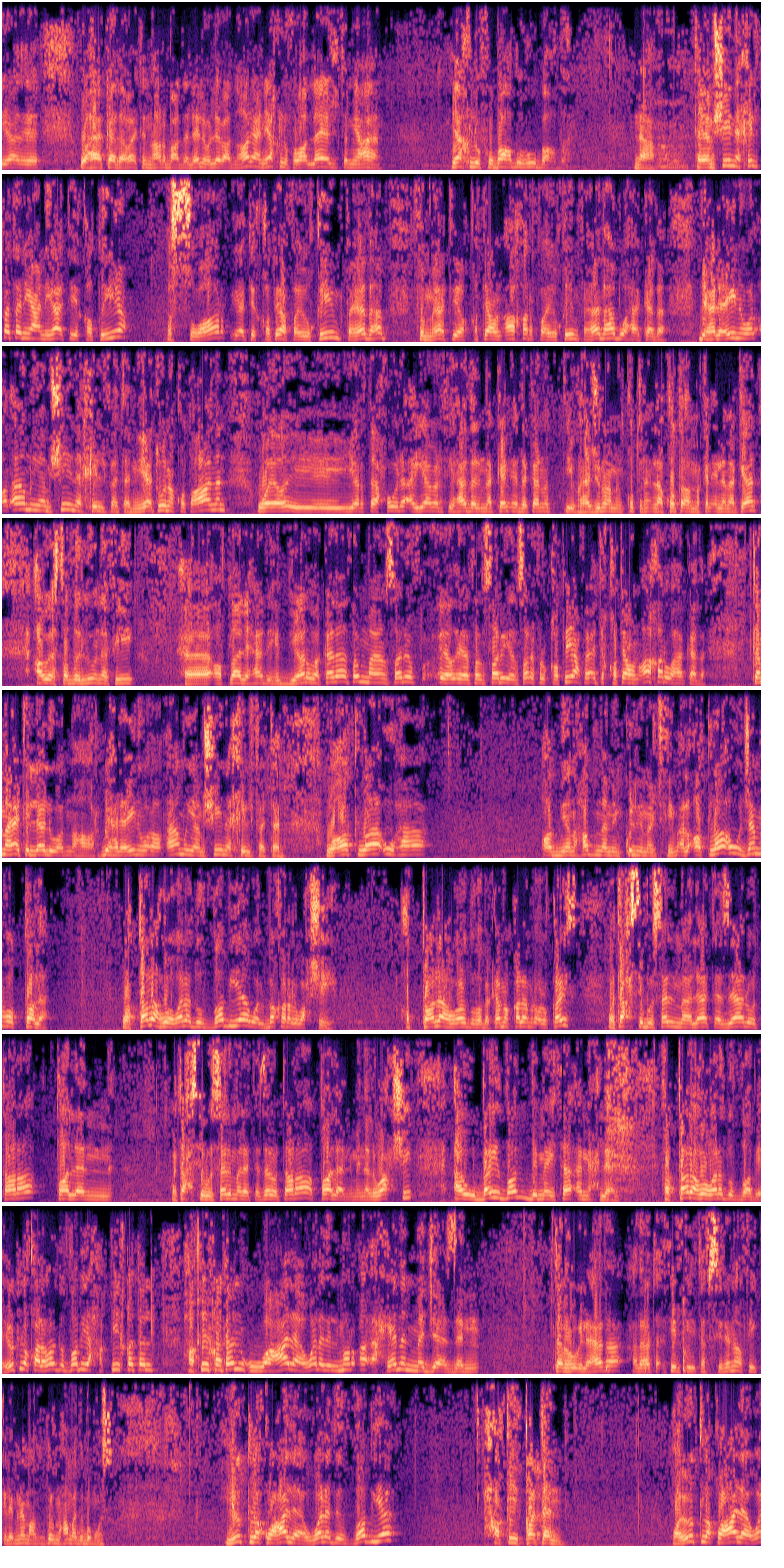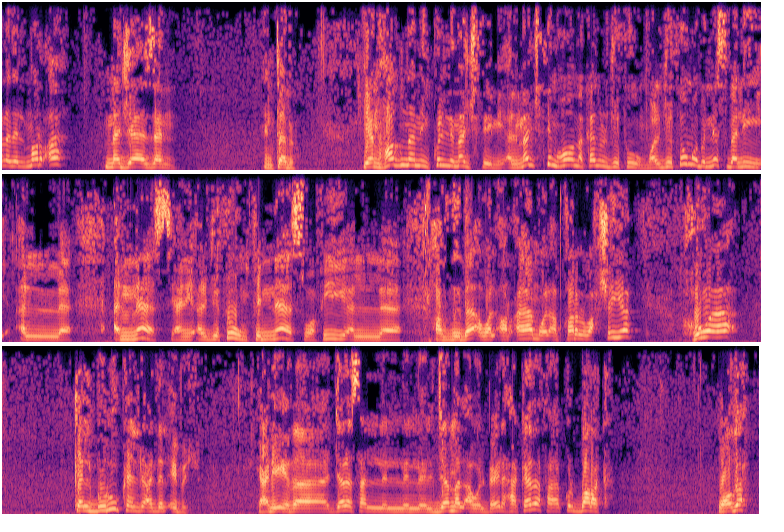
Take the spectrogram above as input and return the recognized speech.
وهكذا. ويأتي النهار بعد الليل والليل بعد النهار. يعني يخلف بعض لا يجتمعان. يخلف بعضه بعضا. نعم. فيمشين خلفة يعني يأتي قطيع الصوار يأتي قطيع فيقيم فيذهب ثم يأتي قطيع آخر فيقيم فيذهب وهكذا. بها العين والأرآم يمشين خلفة يأتون قطعانا ويرتاحون أياما في هذا المكان إذا كانوا يهاجرون من قطر إلى قطر أو مكان إلى مكان أو يستظلون في آه، أطلال هذه الديار وكذا ثم ينصرف ينصرف, ينصرف القطيع فيأتي قطيع آخر وهكذا. كما يأتي الليل والنهار. بها العين والأرآم يمشين خلفة وأطلاؤها قد ينهضن من كل مجثيم الأطلاء جمع الطلة والطلة هو ولد الظبية والبقرة الوحشية الطلة هو ولد الظبية كما قال امرؤ القيس وتحسب سلمى لا تزال ترى طلا وتحسب سلمى لا تزال ترى طلا من الوحش أو بيضا بميثاء محلال. فالطلة هو ولد الظبية يطلق على ولد الظبية حقيقة حقيقة وعلى ولد المرأة أحيانا مجازا. انتبهوا إلى هذا. هذا له تأثير في تفسيرنا وفي كلامنا مع الدكتور محمد أبو موسى. يطلق على ولد الظبية حقيقة. ويطلق على ولد المرأة مجازا. انتبهوا. ينهضن من كل مجثم. المجثم هو مكان الجثوم والجثوم بالنسبة للناس يعني الجثوم في الناس وفي الظباء والأرآم والأبقار الوحشية هو كالبروك عند الإبل. يعني إذا جلس الجمل أو البعير هكذا فيقول بركة. واضح؟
